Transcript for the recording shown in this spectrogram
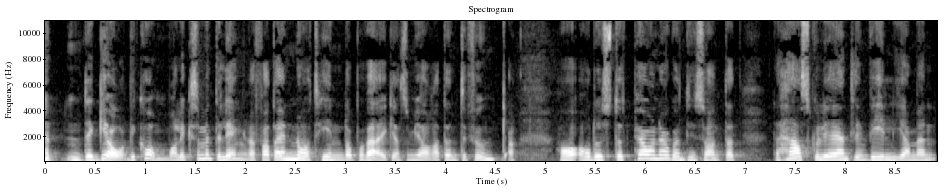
det går, vi kommer liksom inte längre för att det är något hinder på vägen som gör att det inte funkar. Har, har du stött på någonting sånt att det här skulle jag egentligen vilja men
